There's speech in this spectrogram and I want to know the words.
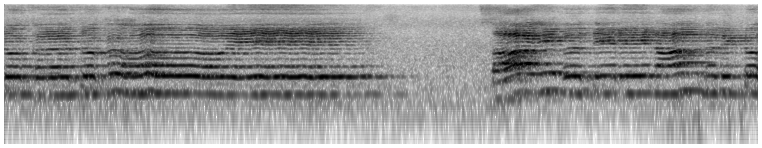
ਚੁਖ ਚੁਖ ਹੋਏ। ਸਾਹਿਬ ਤੇਰੇ ਨਾਮ ਵਿਟੋ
